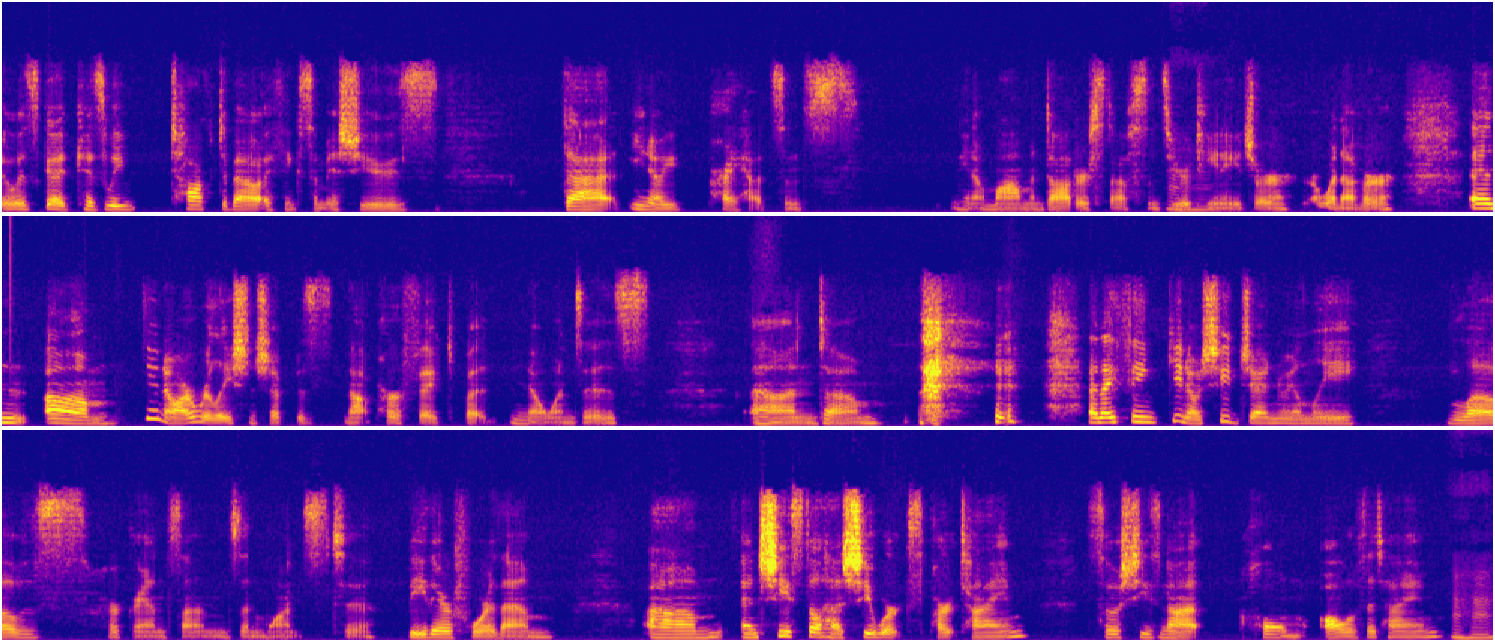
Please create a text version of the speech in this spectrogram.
It was good because we talked about, I think, some issues that, you know, you probably had since, you know, mom and daughter stuff since you're a teenager or whatever. And, um, you know, our relationship is not perfect, but no one's is. And, um, and I think, you know, she genuinely loves her grandsons and wants to be there for them. Um, and she still has, she works part time, so she's not home all of the time. hmm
